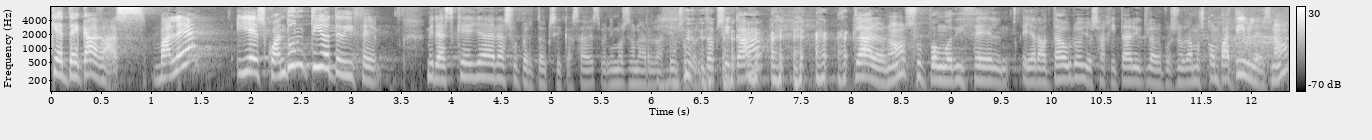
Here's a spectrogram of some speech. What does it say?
que te cagas, ¿vale? Y es cuando un tío te dice, mira, es que ella era súper tóxica, ¿sabes? Venimos de una relación súper tóxica. claro, ¿no? Supongo, dice él, ella era Tauro, yo Sagitario, y claro, pues no éramos compatibles, ¿no?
